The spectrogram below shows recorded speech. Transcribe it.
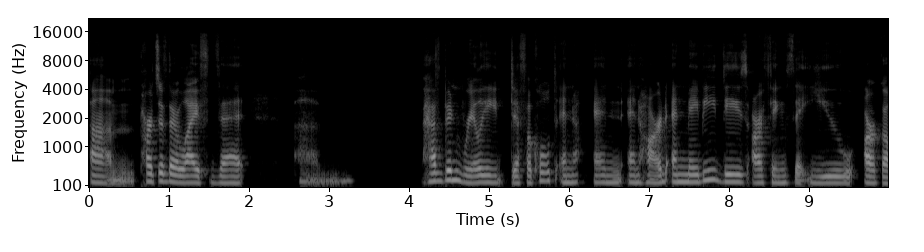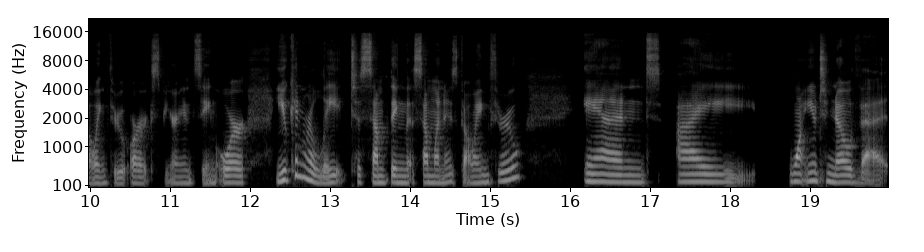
um, parts of their life that um, have been really difficult and and and hard and maybe these are things that you are going through or experiencing or you can relate to something that someone is going through and i want you to know that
